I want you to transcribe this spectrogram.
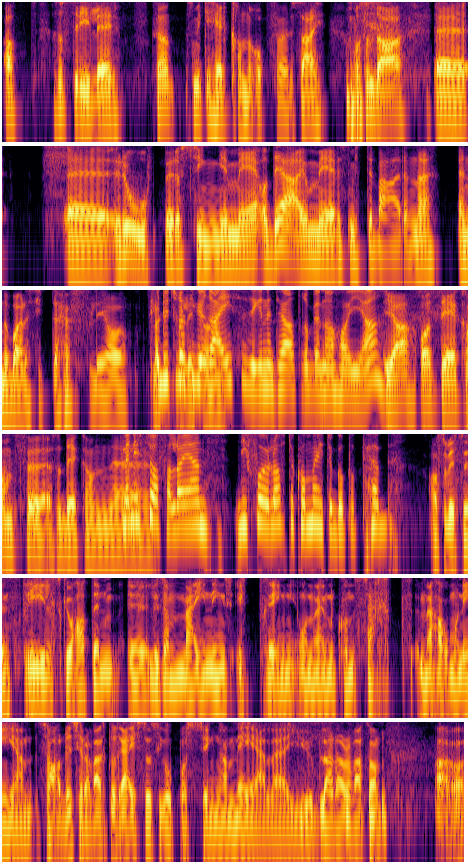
at altså striler sant, som ikke helt kan oppføre seg, og som da eh, eh, roper og synger med, og det er jo mer smittebærende enn å bare sitte høflig og Og du tror ikke de reiser sånn. reise seg inn i teatret og begynner å hoie? Ja, og at det kan føre Altså det kan eh, Men i så fall, da, Jens, de får jo lov til å komme hit og gå på pub. Altså Hvis en stril skulle hatt en eh, liksom, meningsytring under en konsert med harmonien, så hadde ikke det vært å reise seg opp og synge med eller juble. Det hadde vært sånn ja,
